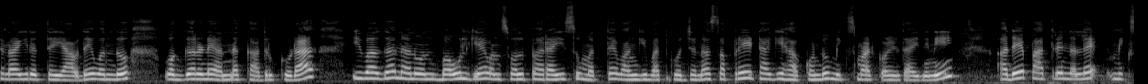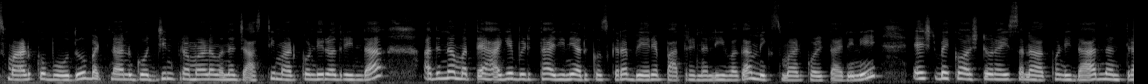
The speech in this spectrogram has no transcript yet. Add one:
ಚೆನ್ನಾಗಿರುತ್ತೆ. ಯಾವುದೇ ಒಂದು ಒಗ್ಗರಣೆ ಅನ್ನಕ್ಕಾದರೂ ಕೂಡ. ಇವಾಗ ನಾನು ಒಂದು ಬೌಲ್ಗೆ ಒಂದು ಸ್ವಲ್ಪ ರೈಸು ಮತ್ತು ವಾಂಗಿಬಾತ್ ಗೊಜ್ಜನ್ನು ಸಪ್ರೇಟಾಗಿ ಹಾಕ್ಕೊಂಡು ಮಿಕ್ಸ್ ಮಾಡ್ಕೊಳ್ತಾ ಇದ್ದೀನಿ. ಅದೇ ಪಾತ್ರೆನಲ್ಲೇ ಮಿಕ್ಸ್ ಮಾಡ್ಕೋಬೋದು ಬಟ್ ನಾನು ಗೊಜ್ಜಿನ ಪ್ರಮಾಣವನ್ನು ಜಾಸ್ತಿ ಮಾಡ್ಕೊಂಡಿರೋದ್ರಿಂದ ಅದನ್ನು ಮತ್ತೆ ಹಾಗೆ ಬಿಡ್ತಾ ಇದ್ದೀನಿ. ಅದಕ್ಕೋಸ್ಕರ ಬೇರೆ ಪಾತ್ರೆನಲ್ಲಿ ಇವಾಗ ಮಿಕ್ಸ್ ಮಾಡ್ಕೊಳ್ತಾ ಇದ್ದೀನಿ. ಎಷ್ಟು ಬೇಕೋ ಅಷ್ಟು ರೈಸನ್ನು ಹಾಕ್ಕೊಂಡಿದ್ದಾದ ನಂತರ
